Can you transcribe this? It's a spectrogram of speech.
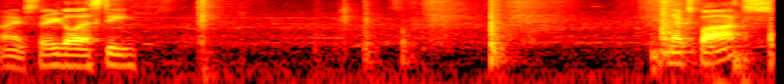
Nice. There you go, SD. Next box.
